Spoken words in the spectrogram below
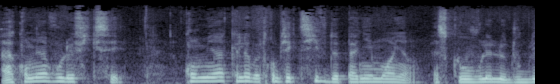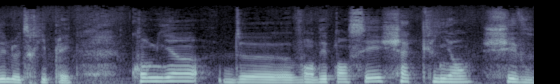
à combien vous le fixez? Combien, quel est votre objectif de panier moyen? Est-ce que vous voulez le doubler, le tripler? Combien de, vont dépenser chaque client chez vous?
